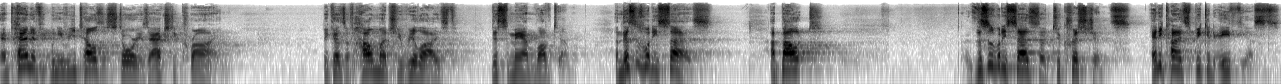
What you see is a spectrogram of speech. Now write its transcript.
And Penn, if, when he retells the story, is actually crying because of how much he realized this man loved him. And this is what he says about this is what he says to Christians, any kind of speaking atheists.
